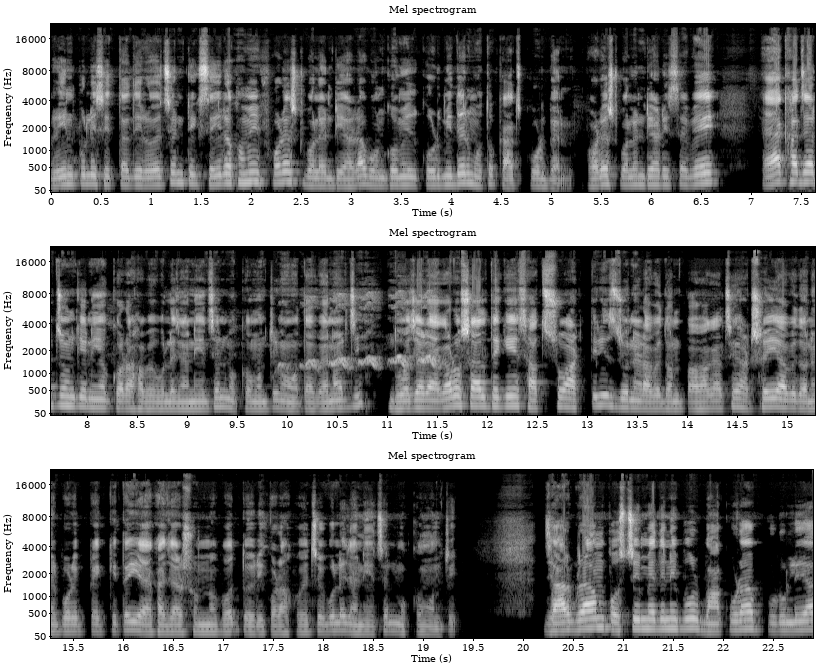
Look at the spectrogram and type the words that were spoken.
গ্রিন পুলিশ ইত্যাদি রয়েছেন, ঠিক সেই রকমই ফরেস্ট ভলেন্টিয়াররা বনকর্মী কর্মীদের মতো কাজ করবেন। ফরেস্ট ভলেন্টিয়ার হিসেবে এক হাজার জনকে নিয়োগ করা হবে বলে জানিয়েছেন মুখ্যমন্ত্রী মমতা ব্যানার্জি। দু হাজার এগারো সাল থেকে সাতশো আটত্রিশ জনের আবেদন পাওয়া গেছে, আর সেই আবেদনের পরিপ্রেক্ষিতেই এক হাজার শূন্যপদ তৈরি করা হয়েছে বলে জানিয়েছেন মুখ্যমন্ত্রী। ঝাড়গ্রাম, পশ্চিম মেদিনীপুর, বাঁকুড়া, পুরুলিয়া,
